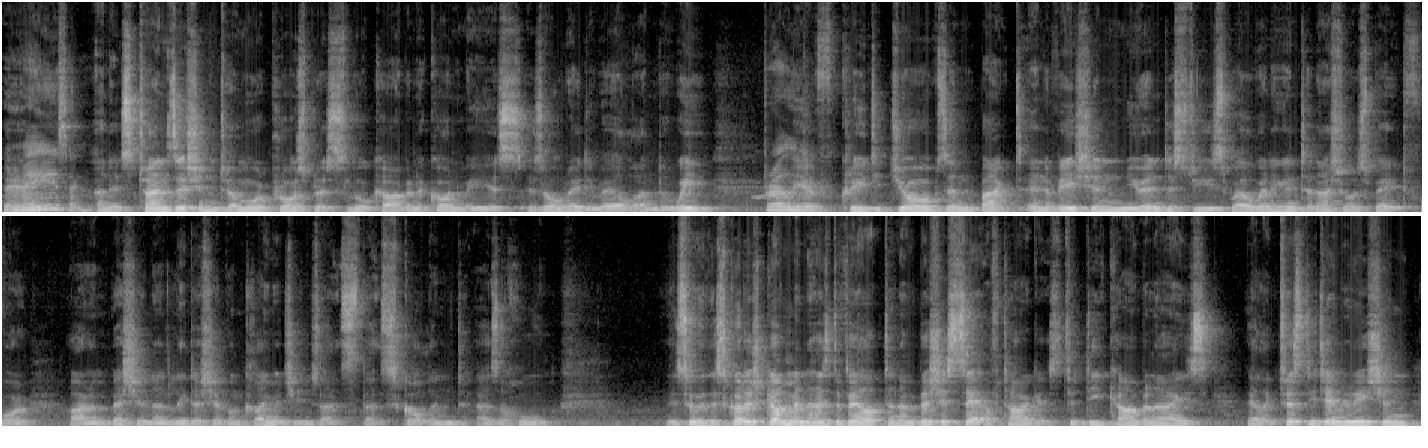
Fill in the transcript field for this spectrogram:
Um, Amazing. and its transition to a more prosperous low carbon economy is, is already well underway. Brilliant. We have created jobs and backed innovation, new industries, while winning international respect for our ambition and leadership on climate change. That's that's Scotland as a whole. So the Scottish government has developed an ambitious set of targets to decarbonise electricity generation,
